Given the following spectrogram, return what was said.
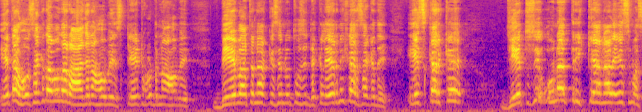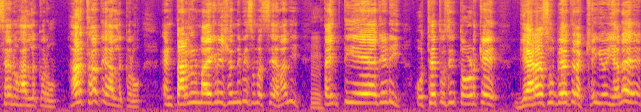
ਇਹ ਤਾਂ ਹੋ ਸਕਦਾ ਉਹਦਾ ਰਾਜ ਨਾ ਹੋਵੇ ਸਟੇਟਹੁੱਡ ਨਾ ਹੋਵੇ। ਬੇਵਤਨਾ ਕਿਸੇ ਨੂੰ ਤੁਸੀਂ ਡਿਕਲੇਅਰ ਨਹੀਂ ਕਰ ਸਕਦੇ। ਇਸ ਕਰਕੇ ਜੇ ਤੁਸੀਂ ਉਹਨਾਂ ਤਰੀਕਿਆਂ ਨਾਲ ਇਹ ਸਮੱਸਿਆ ਨੂੰ ਹੱਲ ਕਰੋ ਹਰ ਥਾਂ ਤੇ ਹੱਲ ਕਰੋ ਇੰਟਰਨਲ ਮਾਈਗ੍ਰੇਸ਼ਨ ਦੀ ਵੀ ਸਮੱਸਿਆ ਨਾ ਜੀ। 35 ਏ ਆ ਜਿਹੜੀ ਉੱਥੇ ਤੁਸੀਂ ਤੋੜ ਕੇ 11 ਸੂਬਿਆਂ 'ਚ ਰੱਖੀ ਹੋਈ ਆ ਨਾ ਇਹ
